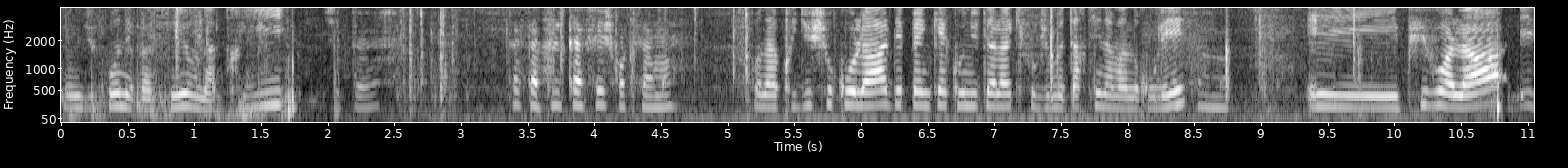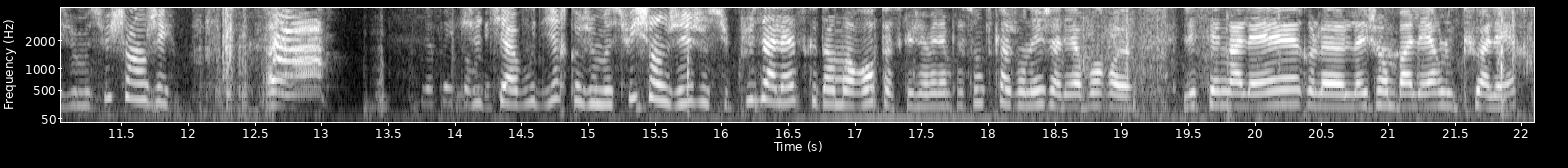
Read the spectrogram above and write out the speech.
Donc du coup, on est passé, on a pris, J'ai peur. Ça, ça pue le café, je crois que c'est à moi. on a pris du chocolat, des pancakes au Nutella qu'il faut que je me tartine avant de rouler. Et puis voilà, et je me suis changée. Il a failli Je tiens à vous dire que je me suis changée, je suis plus à l'aise que dans ma robe parce que j'avais l'impression toute la journée j'allais avoir euh, les seins à l'air, la- les jambes à l'air, le cul à l'air.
